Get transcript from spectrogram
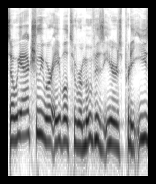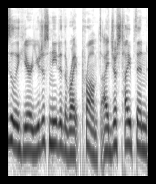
So we actually were able to remove his ears pretty easily here. You just needed the right prompt. I just typed in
